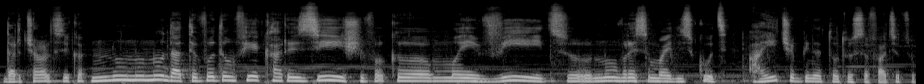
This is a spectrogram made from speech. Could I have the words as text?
dar cealaltă zică, nu, nu, nu, dar te văd în fiecare zi și văd că mă eviți, nu vrei să mai discuți. Aici e bine totuși să faceți o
